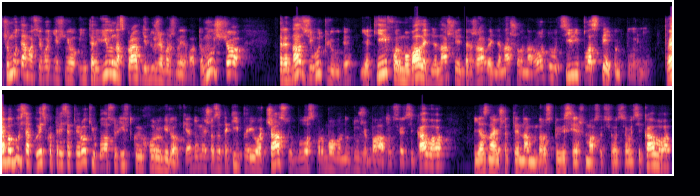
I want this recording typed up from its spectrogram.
Чому тема сьогоднішнього інтерв'ю насправді дуже важлива? Тому що серед нас живуть люди, які формували для нашої держави, для нашого народу цілі пласти культурні. Твоя бабуся близько 30 років була солісткою хору вірьовки. Я думаю, що за такий період часу було сформовано дуже багато всього цікавого. Я знаю, що ти нам розповісиш масу всього цього цікавого.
